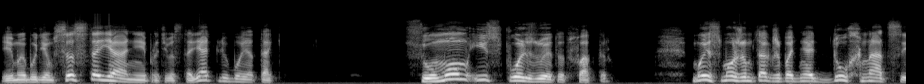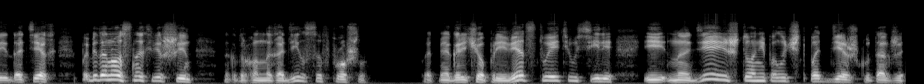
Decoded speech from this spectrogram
и мы будем в состоянии противостоять любой атаке. С умом используя этот фактор, мы сможем также поднять дух нации до тех победоносных вершин, на которых он находился в прошлом. Поэтому я горячо приветствую эти усилия и надеюсь, что они получат поддержку также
